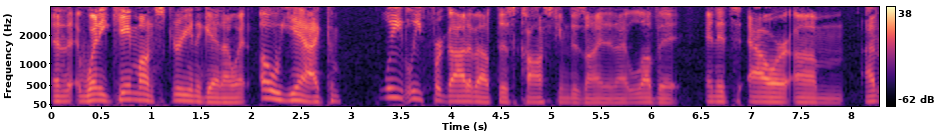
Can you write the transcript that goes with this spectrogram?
and when he came on screen again, I went, oh yeah, I completely forgot about this costume design, and I love it. And it's our um, I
